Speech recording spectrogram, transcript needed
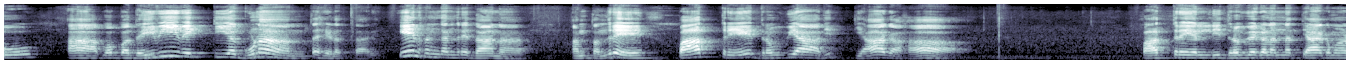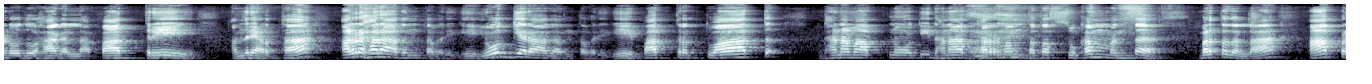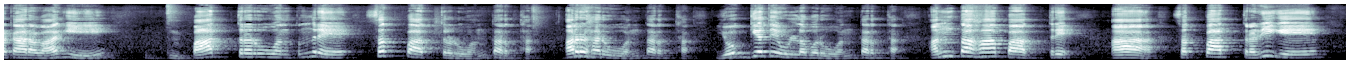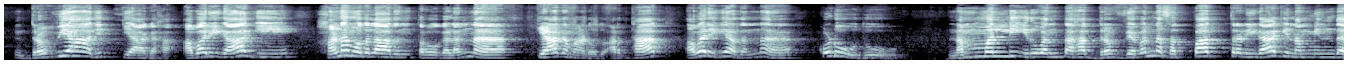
ಆ ಒಬ್ಬ ದೈವೀ ವ್ಯಕ್ತಿಯ ಗುಣ ಅಂತ ಹೇಳುತ್ತಾರೆ. ಏನು ಹಂಗಂದರೆ ದಾನ? ಅಂತಂದರೆ ಪಾತ್ರೆ ದ್ರವ್ಯಾದಿ ತ್ಯಾಗ. ಪಾತ್ರೆಯಲ್ಲಿ ದ್ರವ್ಯಗಳನ್ನು ತ್ಯಾಗ ಮಾಡೋದು ಹಾಗಲ್ಲ. ಪಾತ್ರೆ ಅಂದರೆ ಅರ್ಥ ಅರ್ಹರಾದಂಥವರಿಗೆ ಯೋಗ್ಯರಾದಂಥವರಿಗೆ ಪಾತ್ರತ್ವಾತ್ ಧನಮಾಪ್ನೋತಿ ಧರ್ಮಂ ತತಃ ಸುಖಂ ಅಂತ ಬರ್ತದಲ್ಲ, ಆ ಪ್ರಕಾರವಾಗಿ ಪಾತ್ರರು ಅಂತಂದರೆ ಸತ್ಪಾತ್ರರು ಅಂತ ಅರ್ಥ, ಅರ್ಹರು ಅಂತ ಅರ್ಥ, ಯೋಗ್ಯತೆ ಉಳ್ಳವರು ಅಂತ ಅರ್ಥ. ಅಂತಹ ಪಾತ್ರೆ ಆ ಸತ್ಪಾತ್ರರಿಗೆ ದ್ರವ್ಯಾದಿತ್ಯಾಗ ಅವರಿಗಾಗಿ ಹಣ ಮೊದಲಾದಂತಹವುಗಳನ್ನು ತ್ಯಾಗ ಮಾಡೋದು. ಅರ್ಥಾತ್ ಅವರಿಗೆ ಅದನ್ನು ಕೊಡುವುದು. ನಮ್ಮಲ್ಲಿ ಇರುವಂತಹ ದ್ರವ್ಯವನ್ನು ಸತ್ಪಾತ್ರರಿಗಾಗಿ ನಮ್ಮಿಂದ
